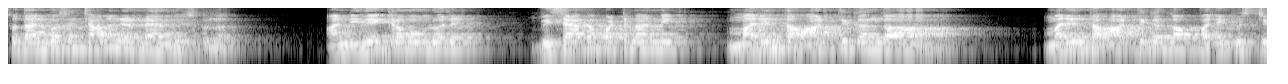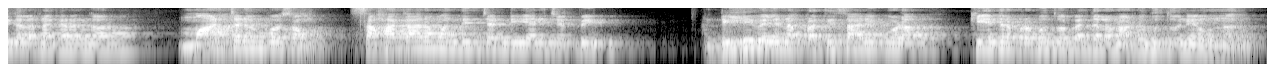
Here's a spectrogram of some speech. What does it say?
సో దానికోసం చాలా నిర్ణయాలు తీసుకున్నారు. అండ్ ఇదే క్రమంలోనే విశాఖపట్నాన్ని మరింత ఆర్థికంగా మరింత ఆర్థికంగా పరిపుష్టి గల నగరంగా మార్చడం కోసం సహకారం అందించండి అని చెప్పి ఢిల్లీ వెళ్ళిన ప్రతిసారి కూడా కేంద్ర ప్రభుత్వ పెద్దలను అడుగుతూనే ఉన్నారు.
